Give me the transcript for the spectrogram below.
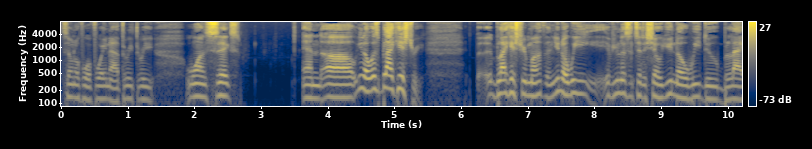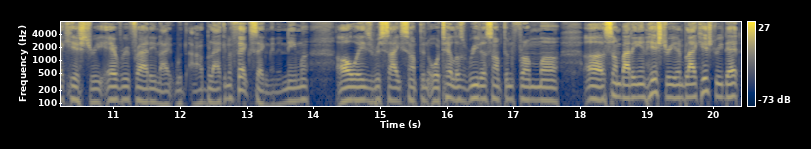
704 489 3316. And, uh, you know, it's Black History. Black History Month, and you know we, if you listen to the show, you know we do Black History every Friday night with our Black and Effect segment. And Nima always recite something or tell us, read us something from uh, uh, somebody in history and Black history that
